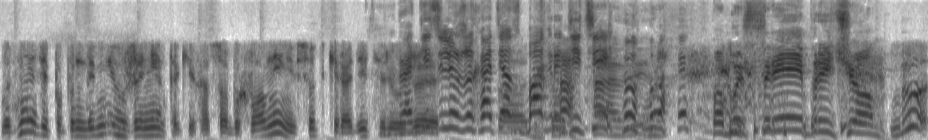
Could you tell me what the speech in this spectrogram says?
Вы знаете, по пандемии уже нет таких особых волнений. Все-таки родители, уже... Родители уже хотят сбагрить детей. Побыстрее причем. Ну,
